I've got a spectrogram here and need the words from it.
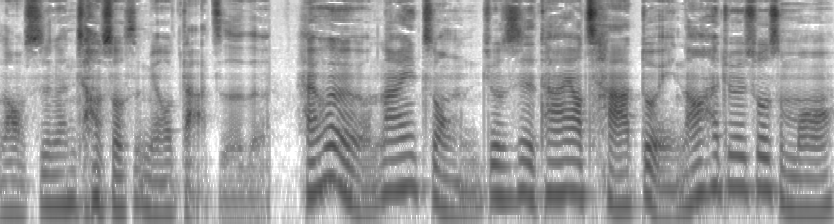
老师跟教授是没有打折的。还会有那一种，就是他要插队，然后他就会说什么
